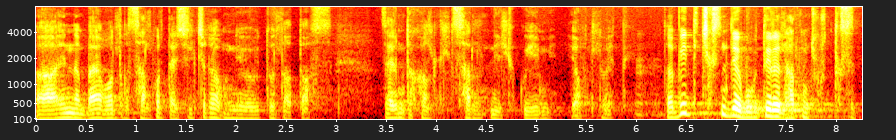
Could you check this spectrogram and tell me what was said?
энэ байгууллага салбарт ажиллаж байгаа хүний хувьд бол одоо бас зарим тохиолдолд санал нийлэхгүй юм явдал байдаг. За бид ч гэсэндээ бүгдээрээ л халамж хүртгсэд.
